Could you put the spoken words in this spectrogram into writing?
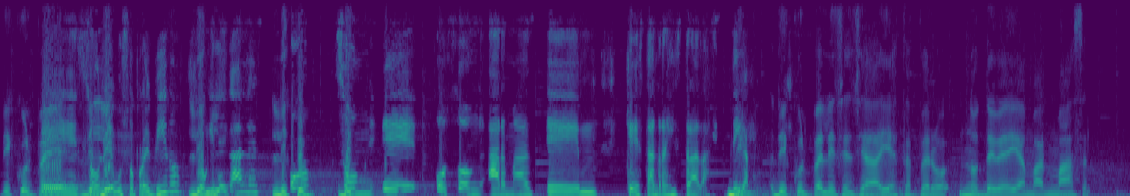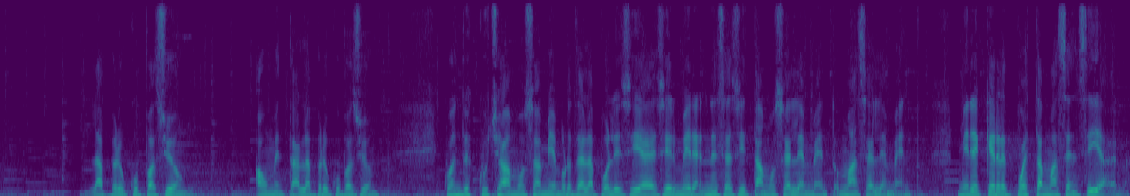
Disculpe. Eh, ¿Son de uso prohibido? ¿Son ilegales? o, son, eh, ¿O son armas em, que están registradas? Dígame. Disculpe, licenciada esta, pero nos debe llamar más la preocupación, aumentar la preocupación cuando escuchamos a miembros de la policía decir, mire, necesitamos elementos, más elementos. Mire qué respuesta más sencilla, ¿verdad?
